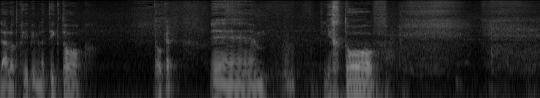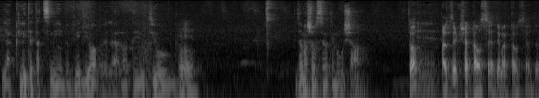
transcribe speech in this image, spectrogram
להעלות קליפים לטיק טוק. אוקיי. אמ, לכתוב, להקליט את עצמי בווידאו ולהעלות ליוטיוב. Mm-hmm. זה מה שעושה אותי מאושר. טוב, אה, אז כשאתה עושה את זה, מה אתה עושה את זה?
